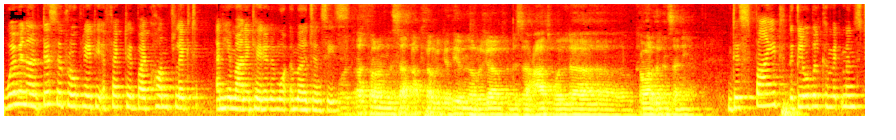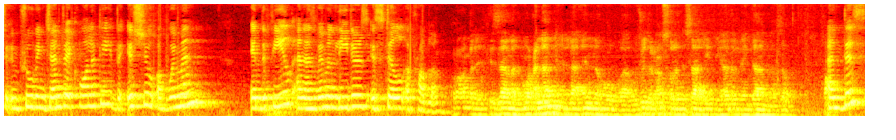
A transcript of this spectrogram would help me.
Women are disproportionately affected by conflict and humanitarian emo- emergencies. ويتأثر النساء أكثر بكثير من الرجال في النزاعات والكوارث الإنسانية Despite the global commitments to improving gender equality, the issue of women in the field and as women leaders is still a problem. رغم الالتزام المعلن إلا أنه وجود العنصر النسائي في هذا الميدان لا زال And this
